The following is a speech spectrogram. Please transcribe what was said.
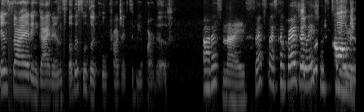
insight and guidance. So this was a cool project to be a part of. Oh, that's nice. That's nice. Congratulations to you.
